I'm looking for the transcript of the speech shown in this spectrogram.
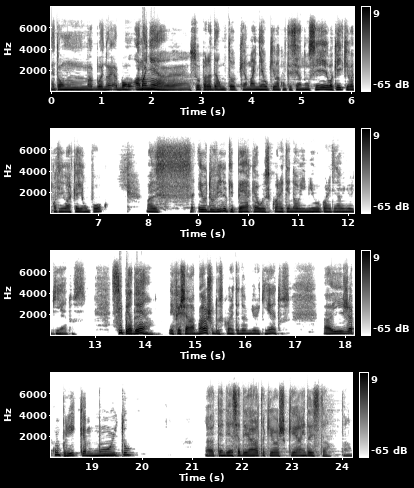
Então, uma boa noite. Bom, amanhã, só para dar um toque, amanhã o que vai acontecer, não sei. Eu acredito que vai continuar a cair um pouco, mas eu duvido que perca os 49.000, 49.500. Se perder e fechar abaixo dos 49.500, aí já complica muito a tendência de alta que eu acho que ainda está. Então,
